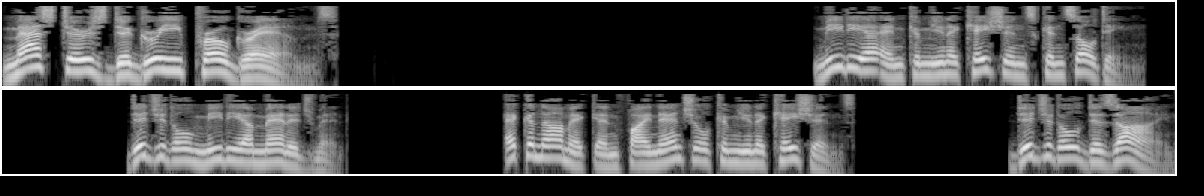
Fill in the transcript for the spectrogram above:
Master's degree programs. Media and Communications Consulting. Digital Media Management. Economic and Financial Communications. Digital Design.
